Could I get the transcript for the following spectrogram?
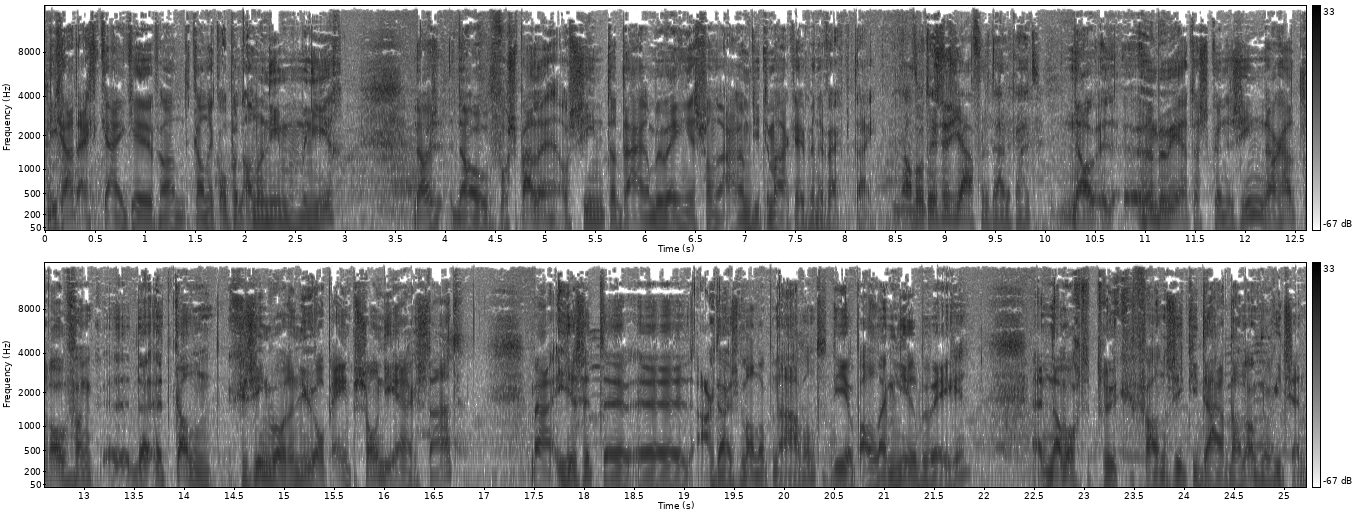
Die gaat echt kijken van, kan ik op een anonieme manier nou, nou voorspellen of zien dat daar een beweging is van een arm die te maken heeft met een vechtpartij. Het antwoord is dus ja, voor de duidelijkheid. Nou, hun beweren dat ze kunnen zien. Nou gaat het erover van, het kan gezien worden nu op één persoon die ergens staat. Maar hier zitten uh, 8000 man op een avond die op allerlei manieren bewegen. En dan wordt de truc van, ziet hij daar dan ook nog iets in?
